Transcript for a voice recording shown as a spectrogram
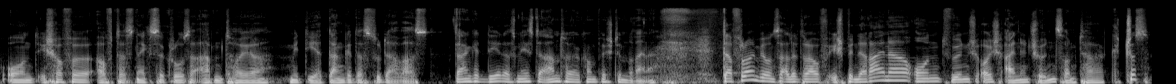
und ich hoffe auf das nächste große Abenteuer mit dir. Danke, dass du da warst. Danke dir, das nächste Abenteuer kommt bestimmt, Rainer. Da freuen wir uns alle drauf. Ich bin der Rainer und wünsche euch einen schönen Sonntag. Tschüss.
